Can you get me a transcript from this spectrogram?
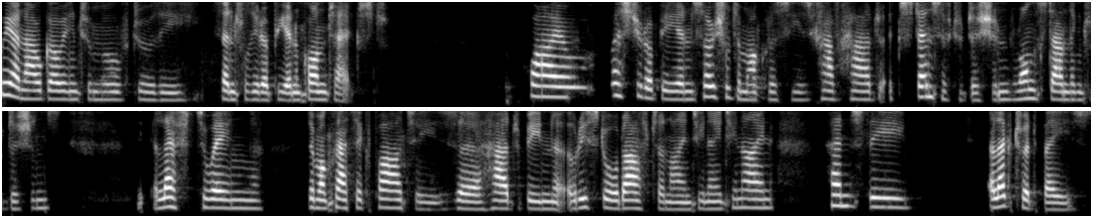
We are now going to move to the Central European context. While West European social democracies have had extensive tradition, long-standing traditions left-wing democratic parties uh, had been restored after 1989. Hence, the electorate base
